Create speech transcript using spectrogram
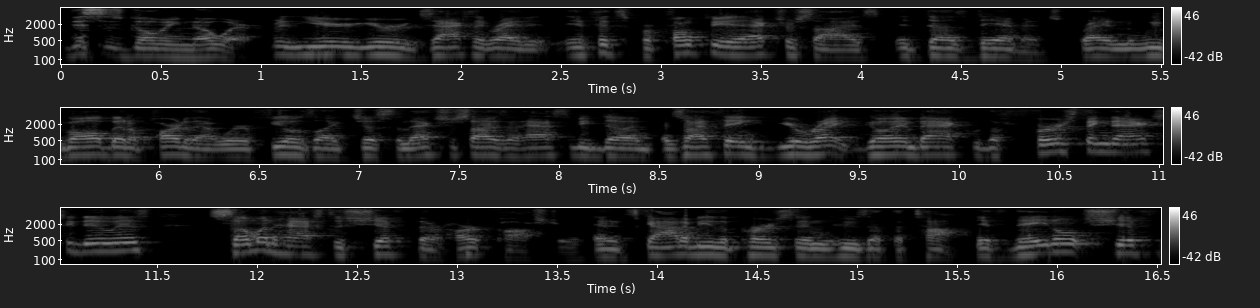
this is going nowhere. You're, you're exactly right. If it's a perfunctory exercise, it does damage, right? And we've all been a part of that where it feels like just an exercise that has to be done. And so I think you're right. Going back, the first thing to actually do is someone has to shift their heart posture, and it's got to be the person who's at the top. If they don't shift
